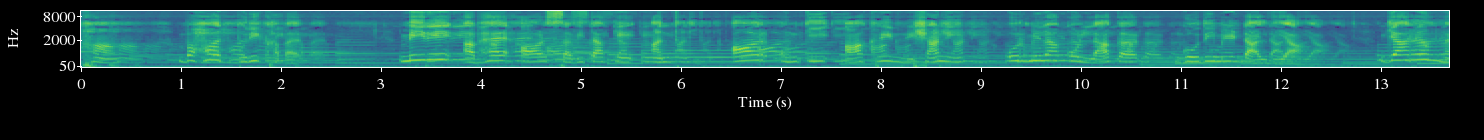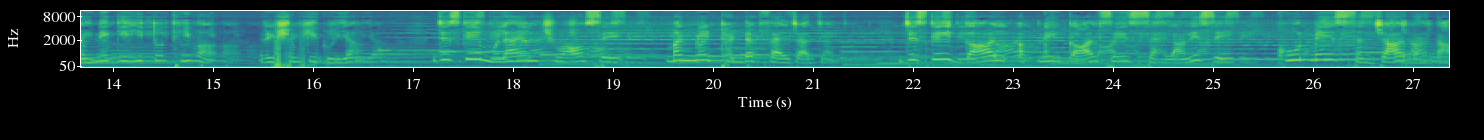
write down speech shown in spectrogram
हाँ बहुत बुरी खबर। मेरे अभय और सविता के अंत की और उनकी आखिरी निशानी उर्मिला को लाकर गोदी में डाल दिया। ग्यारह महीने की ही तो थी वह रेशम की गुड़िया, जिसके मुलायम छुआव से मन में ठंडक फैल जाती, जिसके गाल अपने गाल से सहलाने से खून में संचार बढ़ता।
